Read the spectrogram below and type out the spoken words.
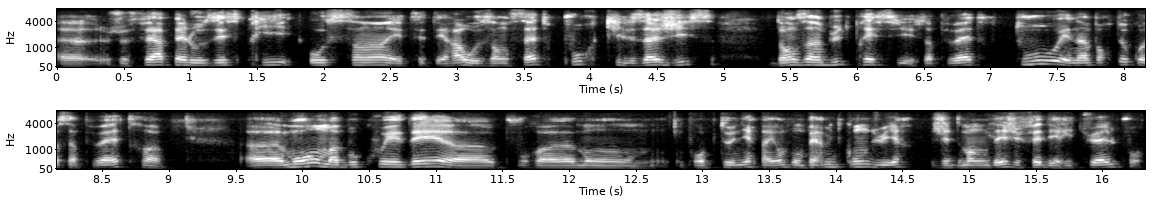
je fais appel aux esprits, aux saints, etc., aux ancêtres, pour qu'ils agissent dans un but précis. Ça peut être tout et n'importe quoi. Ça peut être. Euh, moi, on m'a beaucoup aidé euh, pour, euh, mon, pour obtenir, par exemple, mon permis de conduire. J'ai demandé, j'ai fait des rituels pour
